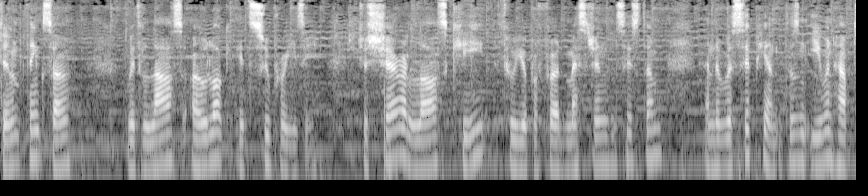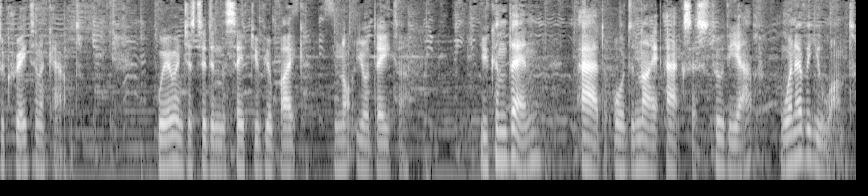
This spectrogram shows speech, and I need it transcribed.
Didn't think so? With LAAS O-Lock, it's super easy. Just share a LAAS key through your preferred messaging system, and the recipient doesn't even have to create an account. We're interested in the safety of your bike, not your data. You can then add or deny access through the app whenever you want.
